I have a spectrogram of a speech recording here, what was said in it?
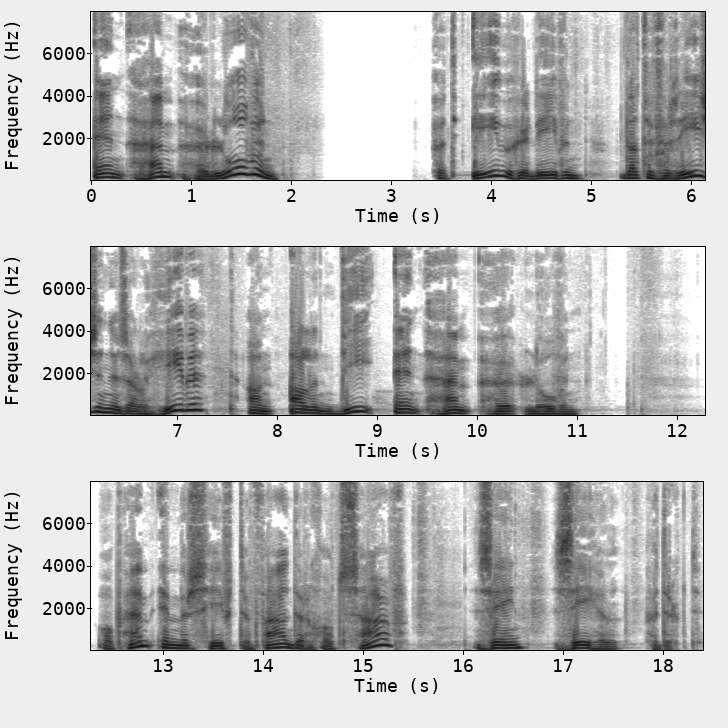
in hem geloven. Het eeuwige leven dat de verrezene zal geven aan allen die in hem geloven. Op hem immers heeft de Vader God zelf zijn zegel gedrukt.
